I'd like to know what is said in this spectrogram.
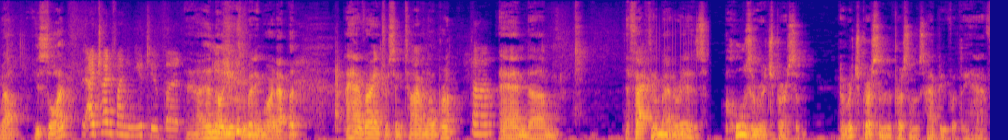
Well, you saw it? I tried to find it on YouTube, but I don't know YouTube anymore, that, but I had a very interesting time in Oprah. uh, And um, the fact of the matter is, who's a rich person? A rich person is a person who's happy with what they have.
